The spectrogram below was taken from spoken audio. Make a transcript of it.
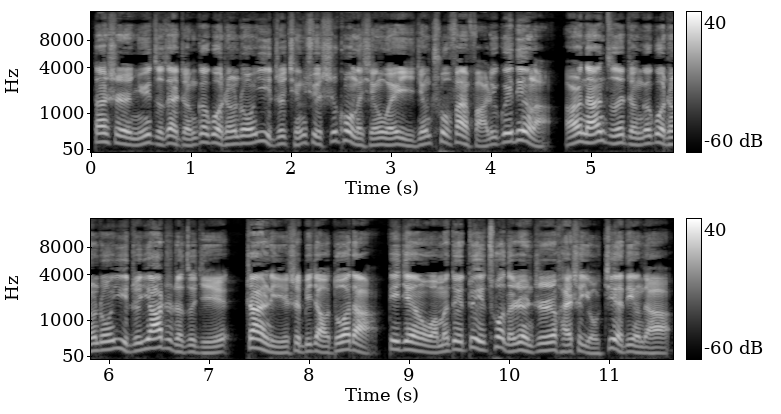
但是女子在整个过程中一直情绪失控的行为已经触犯法律规定了，而男子整个过程中一直压制着自己。占理是比较多的。毕竟我们对对错的认知还是有界定的。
